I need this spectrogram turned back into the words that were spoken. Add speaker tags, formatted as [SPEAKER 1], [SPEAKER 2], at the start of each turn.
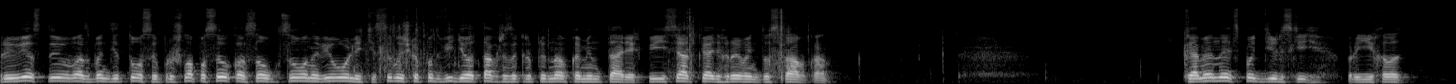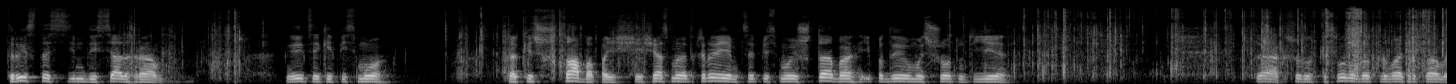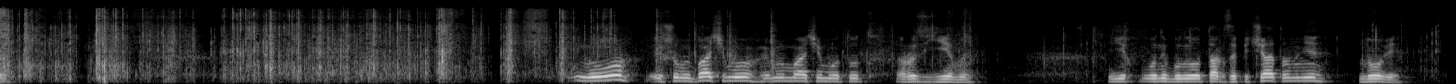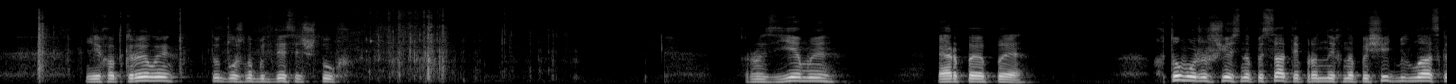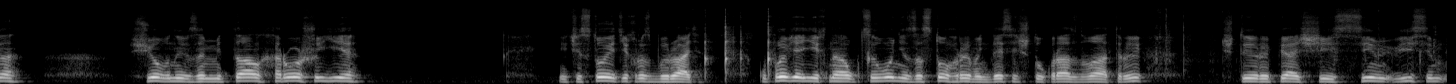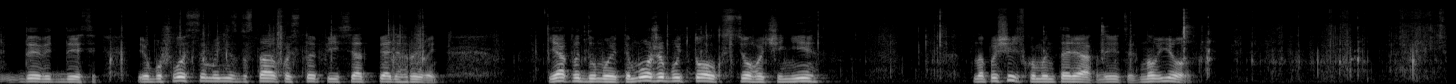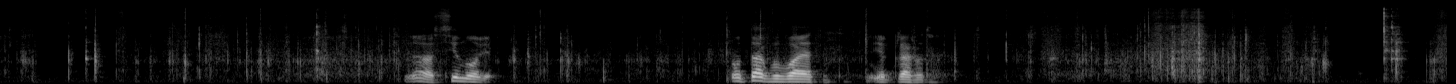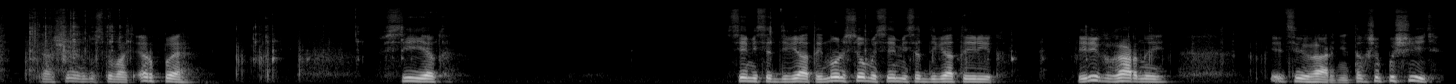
[SPEAKER 1] Приветствую вас, бандитосы. Пришла посылка с аукциона Виолити. Ссылочка под видео также закреплена в комментариях. 55 гривень доставка. Кам'янець Подільський. Приїхало 370 грам. Дивіться, яке письмо. Так із штаба почти. Зараз ми відкриємо це письмо із штаба і подивимось, що тут є. Так, що тут письмо треба відкривати руками. Ну, і що ми бачимо? Ми бачимо тут роз'єми. Їх вони були отак запечатані, нові. Їх відкрили. Тут должно бути 10 штук. Роз'єми РПП. Хто може щось написати про них? Напишіть, будь ласка, що в них за метал хороший є. І чи стоїть їх розбирати. Купив я їх на аукціоні за 100 гривень, 10 штук. Раз, два, три, 4, 5, 6, 7, 8, 9, 10. І обійшлося мені з доставкою 155 гривень. Як ви думаєте, може бути толк з цього чи ні? Напишіть в коментарях, дивіться, нов'йо. Да, всі нові. Вот так бывает, як кажуть. Так, що я буду доставати? РП. Всі як 79 07 79 рік. І рік гарний, і ці гарні. Так що пишіть.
